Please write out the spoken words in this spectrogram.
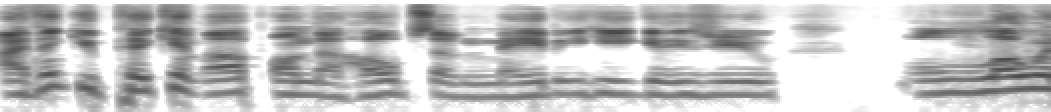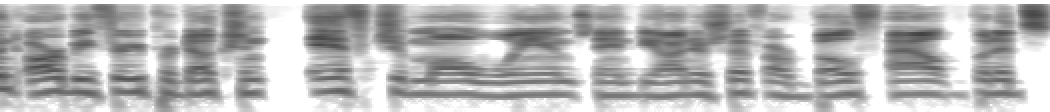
I think you pick him up on the hopes of maybe he gives you low end RB3 production if Jamaal Williams and D'Andre Swift are both out, but it's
